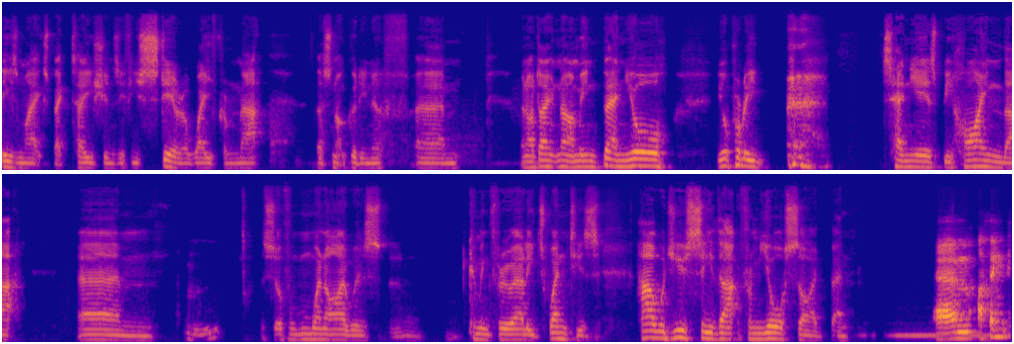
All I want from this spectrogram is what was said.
These are my expectations. If you steer away from that, that's not good enough. Um, and I don't know. I mean, Ben, you're you're probably ten years behind that. Um, sort of when I was coming through early twenties. How would you see that from your side, Ben? Um, I think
